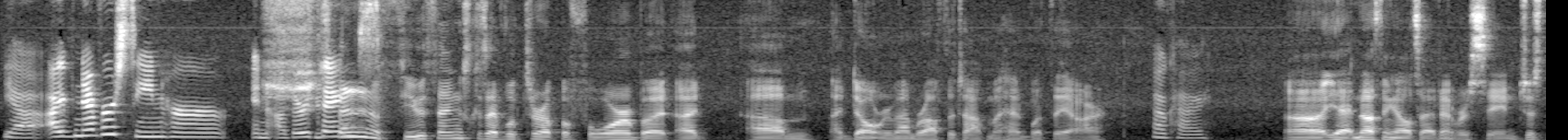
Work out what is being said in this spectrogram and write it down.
Yeah, I've never seen her in other She's things. been in a few things because I've looked her up before, but I um I don't remember off the top of my head what they are. Okay. Uh, yeah, nothing else I've ever seen. Just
